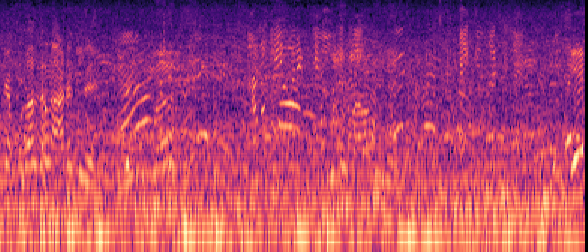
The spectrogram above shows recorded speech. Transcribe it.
त्या पुलाला जाऊन अडकले काढ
